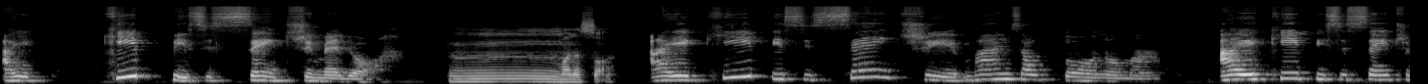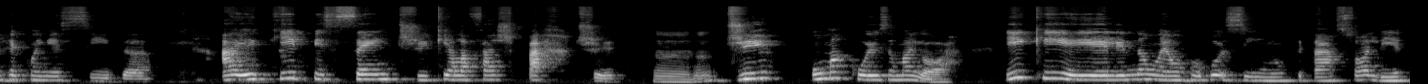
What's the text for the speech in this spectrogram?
A equipe se sente melhor. Hum, olha só. A equipe se sente mais autônoma. A equipe se sente reconhecida a equipe sente que ela faz parte uhum. de uma coisa maior e que ele não é um robozinho que está só ali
